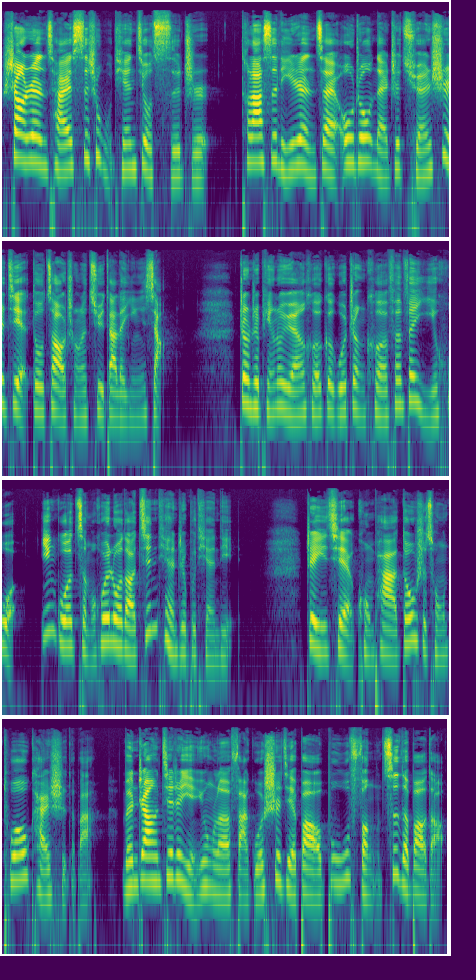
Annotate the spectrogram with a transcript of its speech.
上任才四十五天就辞职，特拉斯离任在欧洲乃至全世界都造成了巨大的影响。政治评论员和各国政客纷纷疑惑：英国怎么会落到今天这步田地？”这一切恐怕都是从脱欧开始的吧。文章接着引用了法国《世界报》不无讽刺的报道：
